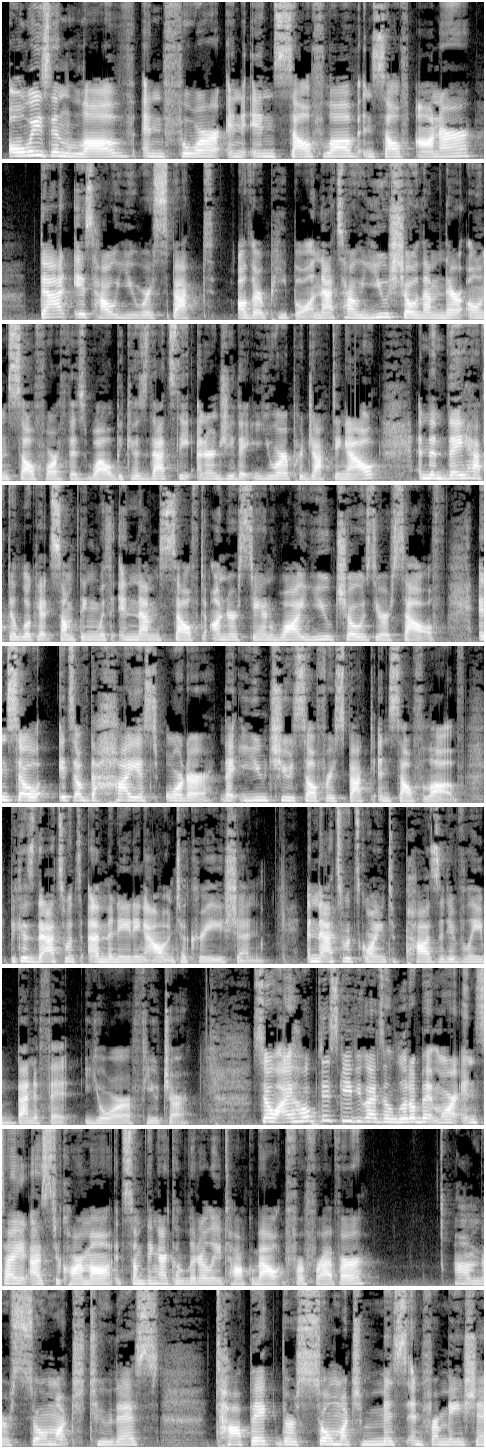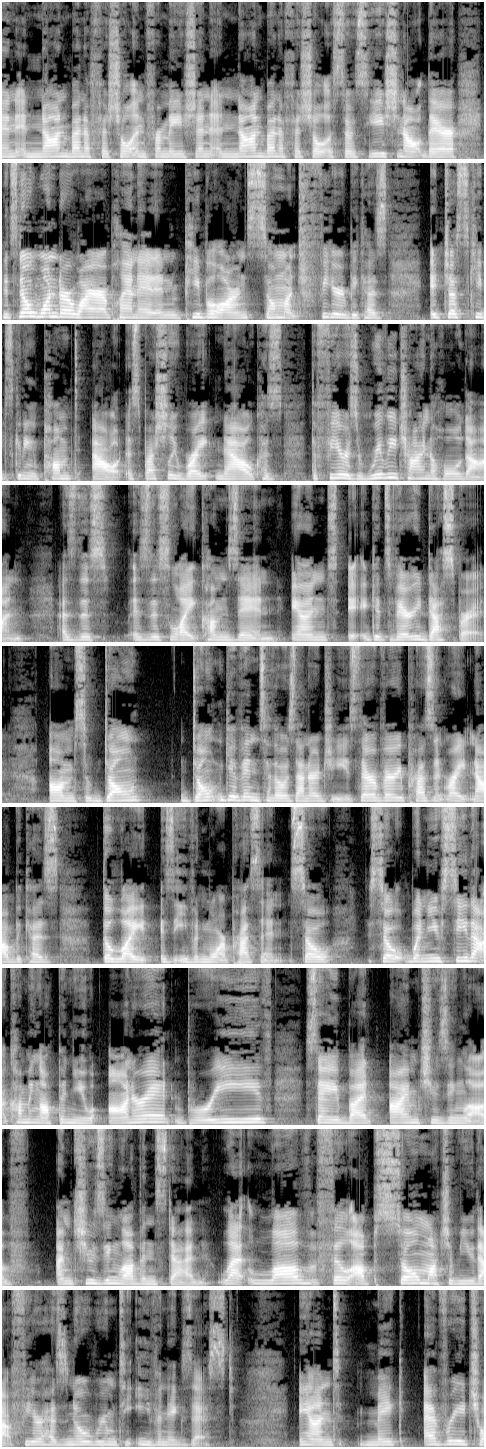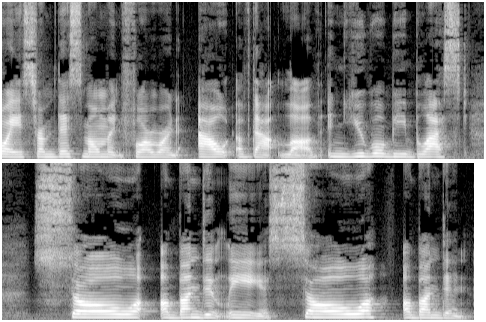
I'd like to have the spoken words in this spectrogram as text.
always in love and for and in self-love and self-honor, that is how you respect other people. And that's how you show them their own self worth as well, because that's the energy that you are projecting out. And then they have to look at something within themselves to understand why you chose yourself. And so it's of the highest order that you choose self respect and self love, because that's what's emanating out into creation. And that's what's going to positively benefit your future. So I hope this gave you guys a little bit more insight as to karma. It's something I could literally talk about for forever. Um, there's so much to this topic. There's so much misinformation and non beneficial information and non beneficial association out there. It's no wonder why our planet and people are in so much fear because it just keeps getting pumped out, especially right now, because the fear is really trying to hold on as this as this light comes in and it gets very desperate. Um, so don't don't give in to those energies. They're very present right now because the light is even more present. So so when you see that coming up and you honor it, breathe, say, but I'm choosing love. I'm choosing love instead. Let love fill up so much of you that fear has no room to even exist. And make every choice from this moment forward out of that love, and you will be blessed so abundantly, so abundant.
